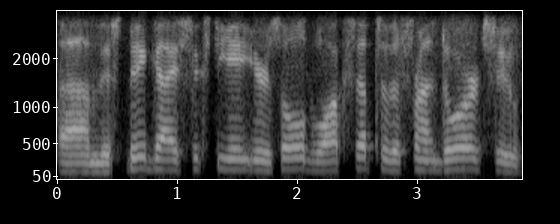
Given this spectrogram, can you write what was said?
Um, this big guy, 68 years old, walks up to the front door to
